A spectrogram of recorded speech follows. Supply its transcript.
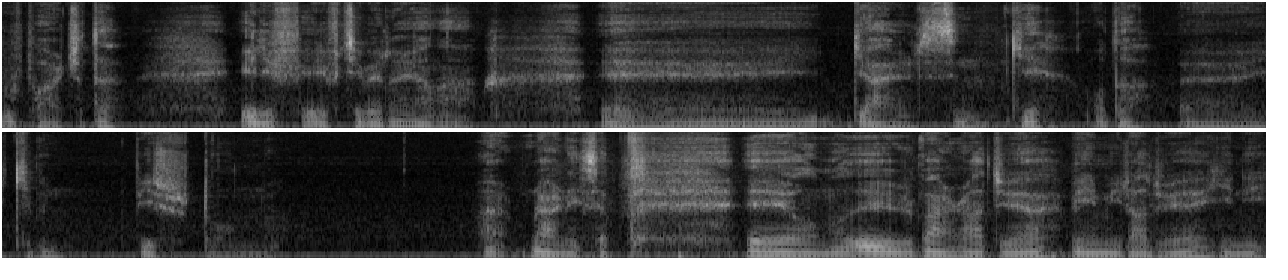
bu parçada Elif, Elif Cebenoyan'a e, gelsin ki o da e, 2001 doğumlu her neyse. Ee, olmadı. Ben radyoya, benim radyoya yeni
